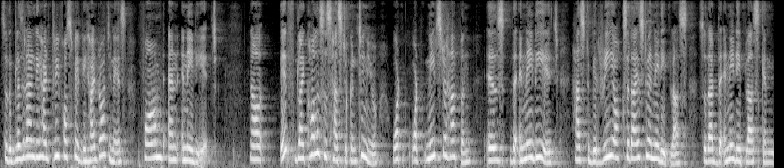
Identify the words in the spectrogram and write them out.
So the glyceraldehyde 3 phosphate dehydrogenase formed an NADH. Now, if glycolysis has to continue, what, what needs to happen is the NADH has to be reoxidized to NAD plus so that the NAD plus can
